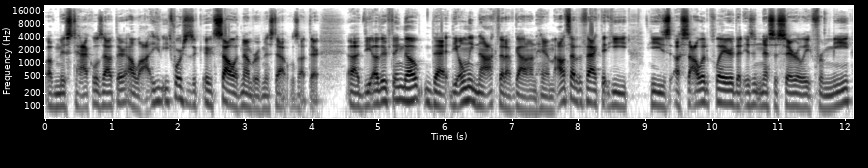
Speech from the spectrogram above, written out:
of missed tackles out there. A lot. He, he forces a, a, solid number of missed tackles out there. Uh, the other thing, though, that the only knock that I've got on him, outside of the fact that he he's a solid player that isn't necessarily for me,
